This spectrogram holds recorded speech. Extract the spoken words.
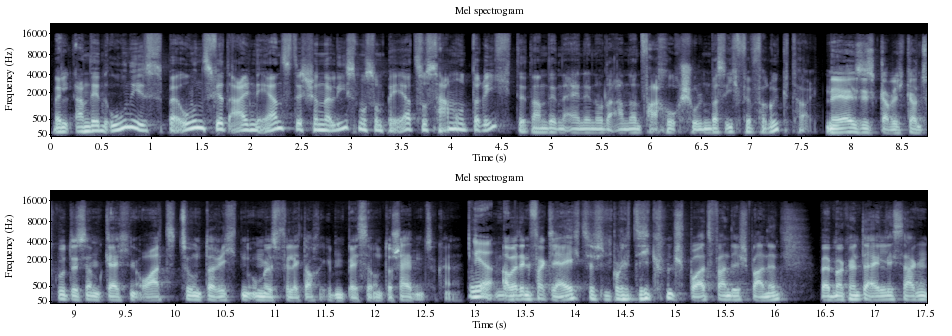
Weil an den Unis, bei uns wird allen Ernstes Journalismus und PR zusammen unterrichtet an den einen oder anderen Fachhochschulen, was ich für verrückt halte. Naja, es ist, glaube ich, ganz gut, es am gleichen Ort zu unterrichten, um es vielleicht auch eben besser unterscheiden zu können. Ja. Aber den Vergleich zwischen Politik und Sport fand ich spannend, weil man könnte eigentlich sagen,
